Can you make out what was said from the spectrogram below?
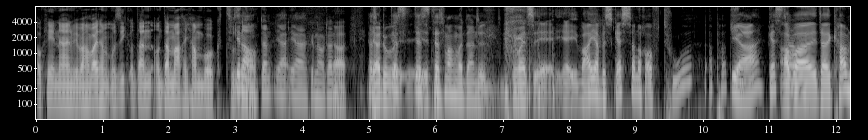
okay, nein, wir machen weiter mit Musik und dann, und dann mache ich Hamburg zu Genau, dann, ja, ja, genau. Dann, Ja, das, ja, du- das, das, äh, das machen wir dann. du, du meinst, er, er war ja bis gestern noch auf Tour, Apache? Ja, gestern. Aber da kam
